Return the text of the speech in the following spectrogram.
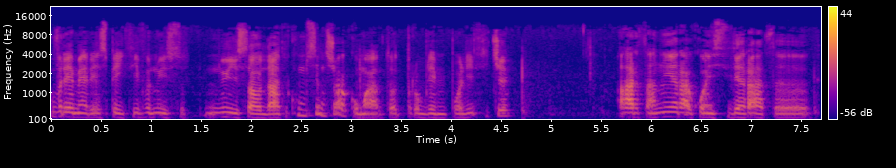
vremea respectivă, nu i, nu i s-au dat, cum sunt și acum tot probleme politice. Arta nu era considerată uh,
